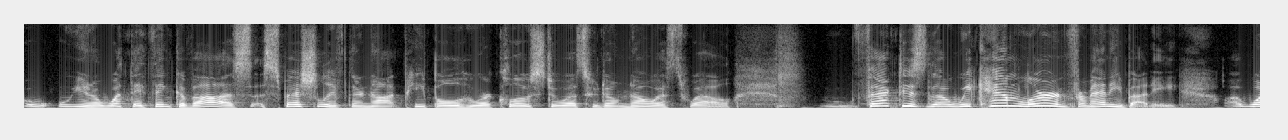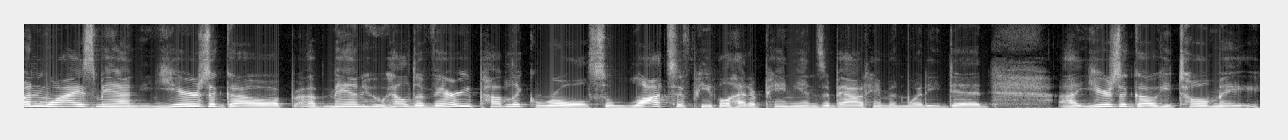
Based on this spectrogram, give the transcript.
you know what they think of us especially if they're not people who are close to us who don't know us well. Fact is though we can learn from anybody. Uh, one wise man years ago a, a, man who held a very public role so lots of people had opinions about him and what he did. Uh, years ago he told me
